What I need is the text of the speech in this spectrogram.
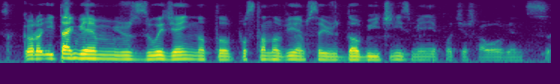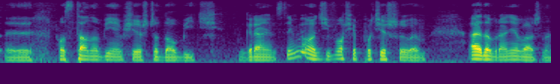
Skoro i tak miałem już zły dzień, no to postanowiłem sobie już dobić, nic mnie nie pocieszało, więc y, postanowiłem się jeszcze dobić grając tym. O dziwo się pocieszyłem. Ale dobra, nieważne.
